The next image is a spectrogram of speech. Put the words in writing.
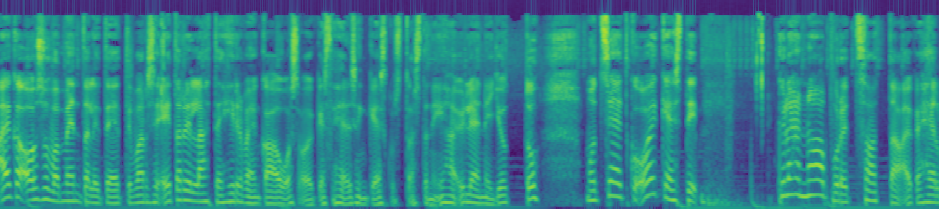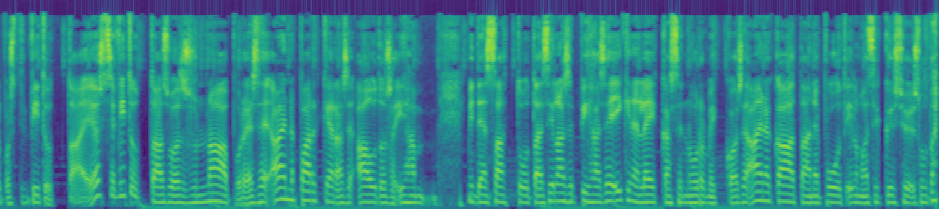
aika osuva mentaliteetti, varsin ei tarvitse lähteä hirveän kauas oikeasti Helsingin keskustasta, niin ihan yleinen juttu. Mutta se, että kun oikeasti, kyllähän naapurit saattaa aika helposti vituttaa. Ja jos se vituttaa sua se sun naapuri ja se aina parkkeeraa se autonsa ihan miten sattuu, tai silloin se piha, se ei ikinä leikkaa sen nurmikkoa, se aina kaataa ne puut ilman, että se kysyy sulta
